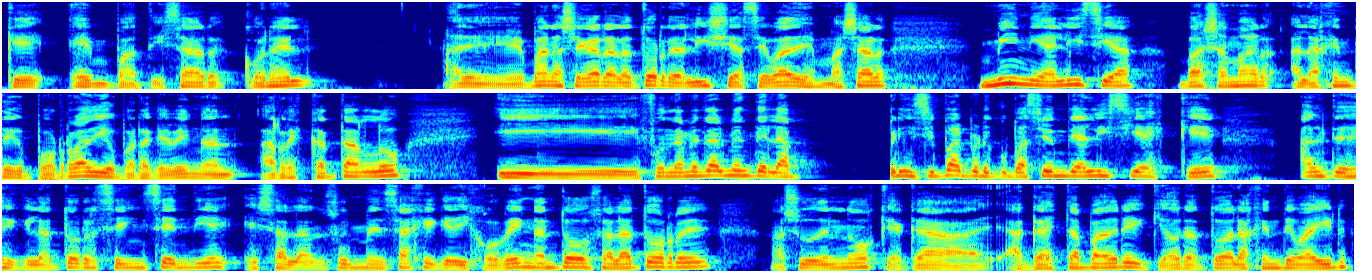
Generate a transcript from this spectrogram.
que empatizar con él. Eh, van a llegar a la torre, Alicia se va a desmayar, Mini Alicia va a llamar a la gente por radio para que vengan a rescatarlo y fundamentalmente la principal preocupación de Alicia es que antes de que la torre se incendie, ella lanzó un mensaje que dijo, vengan todos a la torre, ayúdennos, que acá, acá está padre y que ahora toda la gente va a ir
